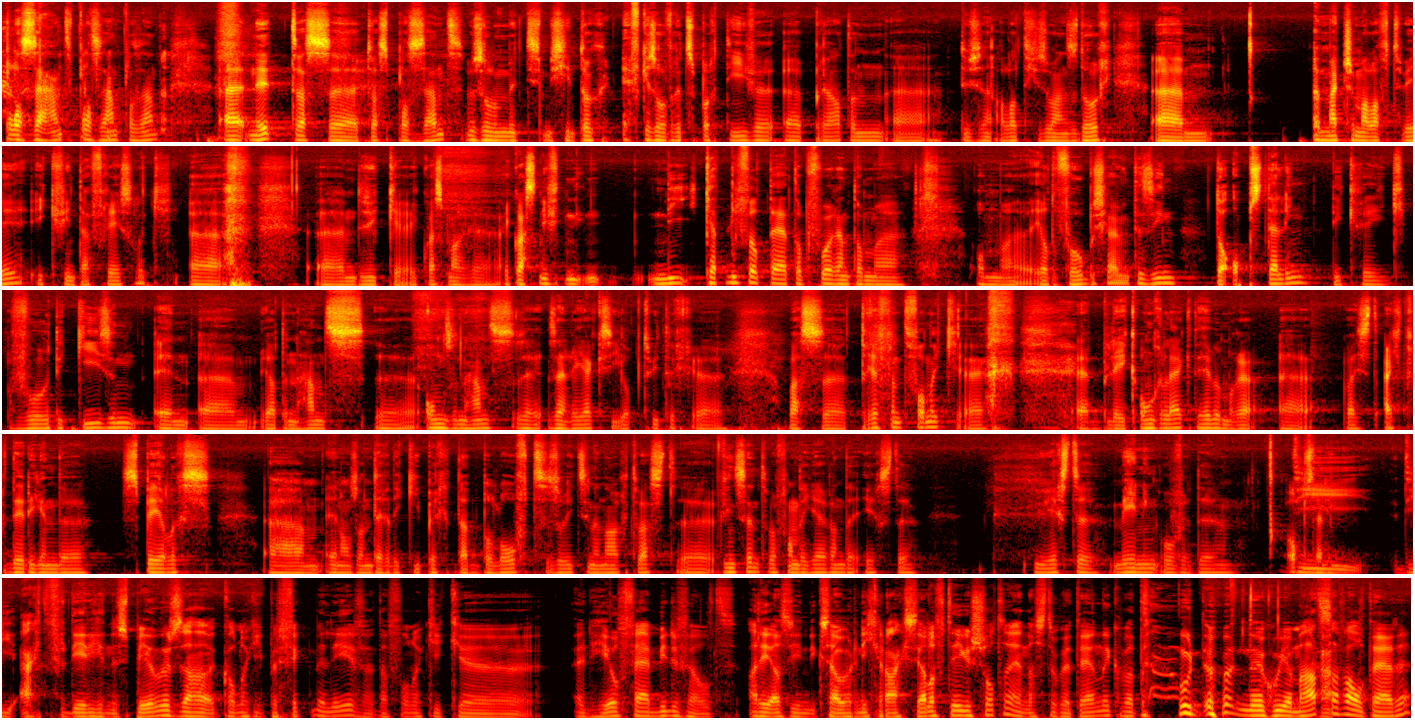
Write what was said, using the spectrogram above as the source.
Plezant, plezant, plezant. Eh, nee, het was, eh, het was plezant. We zullen misschien toch even over het sportieve eh, praten tussen al het gezwans door. Ehm, een match om half twee, ik vind dat vreselijk. Eh, ehm, dus ik, ik, was maar, ik, was niet, niet, ik had niet veel tijd op voorhand om, om heel de voorbeschouwing te zien. De opstelling, die kreeg ik voor de kiezen. En ehm, ja, de Hans, onze Hans, zijn- reactie op Twitter was eh, treffend, vond ik. Eh, hij bleek ongelijk te hebben, maar eh wat is het, acht verdedigende spelers ehm, en onze derde keeper, dat belooft zoiets in een aard was. Vincent, wat vond jij van de eerste, uw eerste mening over de opstelling? Die, die acht verdedigende spelers, daar kon ik perfect mee leven. Dat vond ik een heel fijn middenveld. Allee, als in, ik zou er niet graag zelf tegen shotten, en dat is toch uiteindelijk wat, een goede maatstaf altijd. Hè?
